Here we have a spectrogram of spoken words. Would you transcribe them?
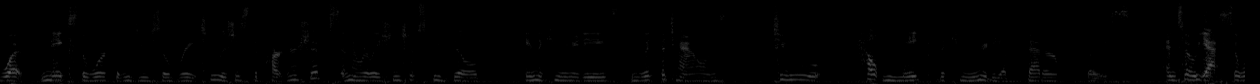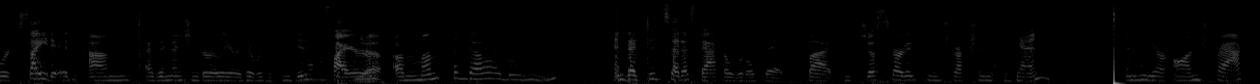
what makes the work that we do so great too is just the partnerships and the relationships we build in the communities and with the towns to help make the community a better place. And so yes, so we're excited. Um, as I mentioned earlier, there was a, we did have a fire Yeah. a month ago, I believe, and that did set us back a little bit. But we just started construction again, and we are on track.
